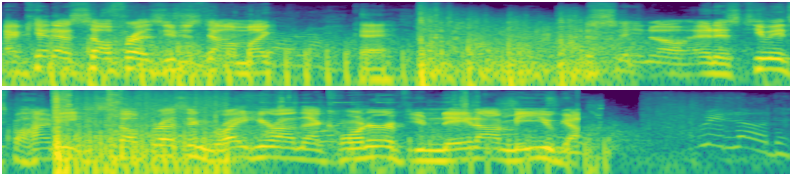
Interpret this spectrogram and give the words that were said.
That kid has self-res. You just down, Mike. Okay. Just so you know. And his teammates behind me. He's self-resing right here on that corner. If you nade on me, you got. Reload.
